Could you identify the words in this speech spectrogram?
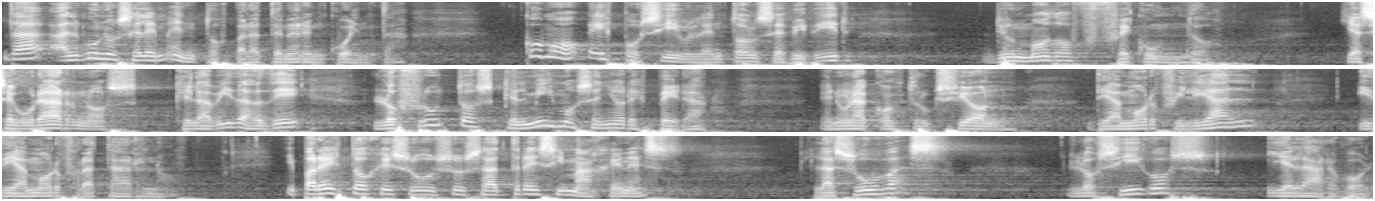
da algunos elementos para tener en cuenta. ¿Cómo es posible entonces vivir de un modo fecundo y asegurarnos que la vida de los frutos que el mismo Señor espera en una construcción de amor filial y de amor fraterno. Y para esto Jesús usa tres imágenes, las uvas, los higos y el árbol.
